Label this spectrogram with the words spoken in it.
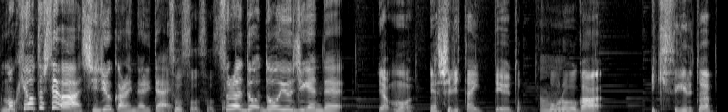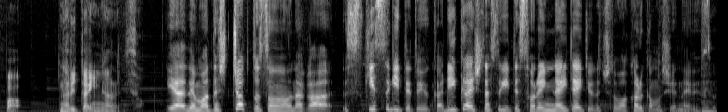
目標としては四十からになりたい。そうそうそうそう。それはどどういう次元で？いやもういや知りたいっていうところが行き過ぎるとやっぱなりたいになるんですよ。いやでも私ちょっとそのなんか好きすぎてというか理解したすぎてそれになりたいというのはちょっとわかるかもしれないです。うん。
